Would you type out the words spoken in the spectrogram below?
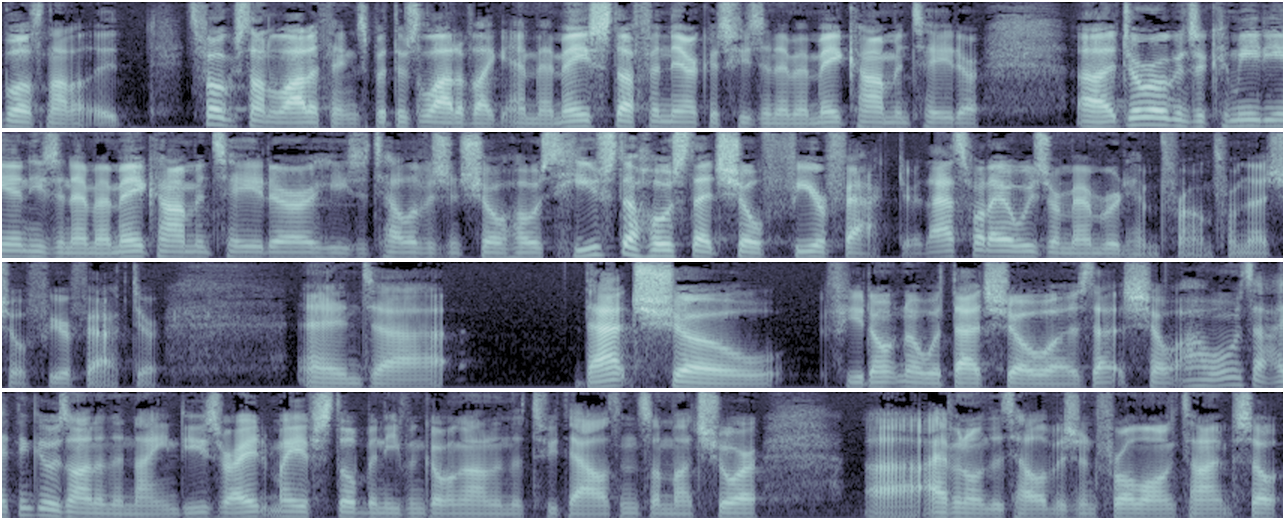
well, it's not. It's focused on a lot of things, but there's a lot of like MMA stuff in there because he's an MMA commentator. Uh, Joe Rogan's a comedian. He's an MMA commentator. He's a television show host. He used to host that show Fear Factor. That's what I always remembered him from from that show Fear Factor, and uh, that show. If you don't know what that show was, that show, oh, what was that? I think it was on in the 90s, right? It may have still been even going on in the 2000s. I'm not sure. Uh, I haven't owned a television for a long time. So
